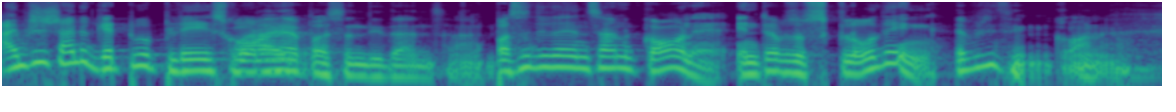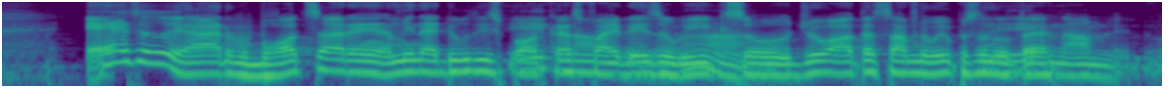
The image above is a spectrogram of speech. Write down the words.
I'm just trying to get to a place where कौन I, है पसंदीदा इंसान? पसंदीदा इंसान कौन है in terms of clothing? Everything. कौन है? ऐसे तो यार बहुत सारे हैं आई आई दिस पॉडकास्ट नाम फाइव ले डेज़ अ लो वीक ना। सो जो आता है सामने वही पसंद होता है. एक नाम ले लो.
